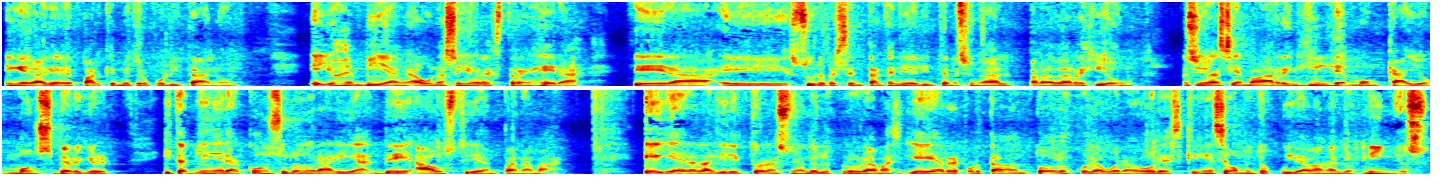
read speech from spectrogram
en el área del Parque Metropolitano, ellos envían a una señora extranjera que era eh, su representante a nivel internacional para la región. La señora se llamaba Rengilde Moncayo Monsberger y también era cónsul honoraria de Austria en Panamá. Ella era la directora nacional de los programas y ella reportaban todos los colaboradores que en ese momento cuidaban a los niños.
